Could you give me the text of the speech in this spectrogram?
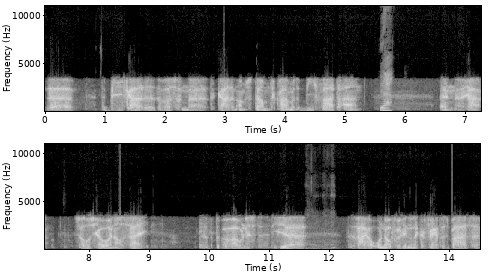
De, de bierkade, er was een, eh, de kade in Amsterdam, daar kwamen de biervaten aan. ja. En eh, ja, zoals Johan al zei, de, de bewoners, die eh, dat waren onoverwinnelijke vechtersbazen.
